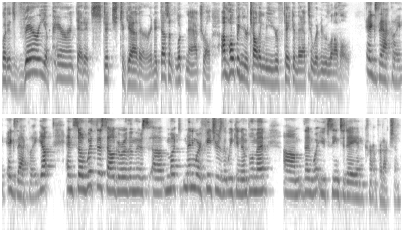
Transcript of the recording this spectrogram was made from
but it's very apparent that it's stitched together and it doesn't look natural. I'm hoping you're telling me you've taken that to a new level. Exactly, exactly. Yep. And so with this algorithm, there's uh, much many more features that we can implement um, than what you've seen today in current production.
